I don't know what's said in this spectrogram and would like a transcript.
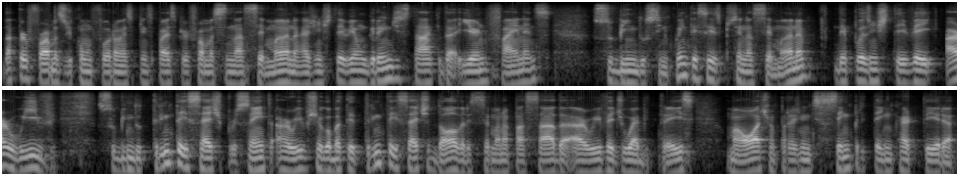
da performance, de como foram as principais performances na semana, a gente teve um grande destaque da Earn Finance, subindo 56% na semana. Depois a gente teve aí Arweave subindo 37%. A Arweave chegou a bater 37 dólares semana passada. Arweave é de Web3, uma ótima para a gente sempre ter em carteira.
